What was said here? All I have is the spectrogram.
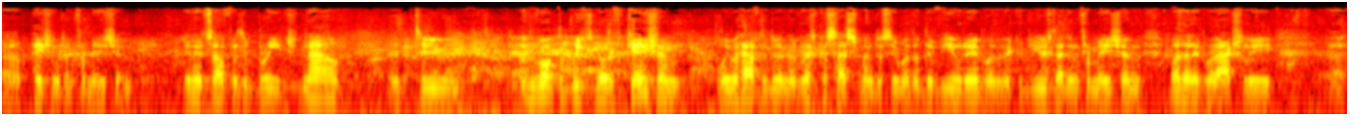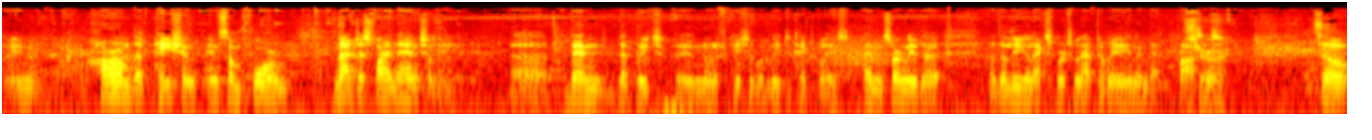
uh, patient information in itself is a breach. Now, to invoke the breach notification, we would have to do a risk assessment to see whether they viewed it, whether they could use that information, whether it would actually uh, in, harm the patient in some form, not just financially. Uh, then that breach uh, notification would need to take place, and certainly the the legal experts would have to weigh in in that process. Sure. So,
